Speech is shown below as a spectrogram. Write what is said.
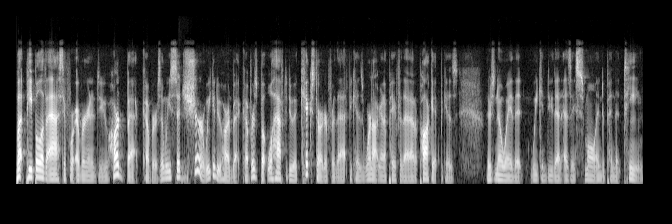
But people have asked if we're ever going to do hardback covers. And we said, sure, we can do hardback covers, but we'll have to do a Kickstarter for that because we're not going to pay for that out of pocket because there's no way that we can do that as a small independent team.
